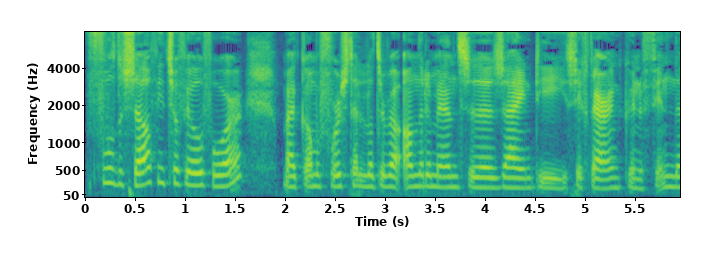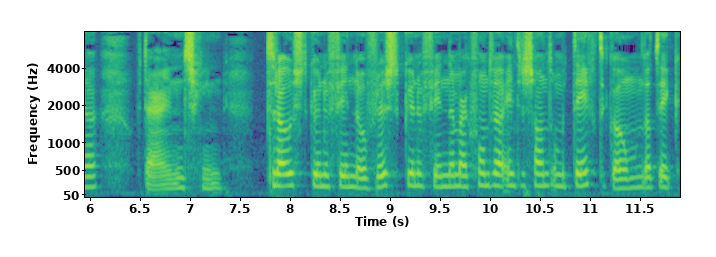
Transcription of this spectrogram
voel zelf niet zoveel voor. Maar ik kan me voorstellen dat er wel andere mensen zijn die zich daarin kunnen vinden. Of daarin misschien troost kunnen vinden of rust kunnen vinden. Maar ik vond het wel interessant om het tegen te komen. Omdat ik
